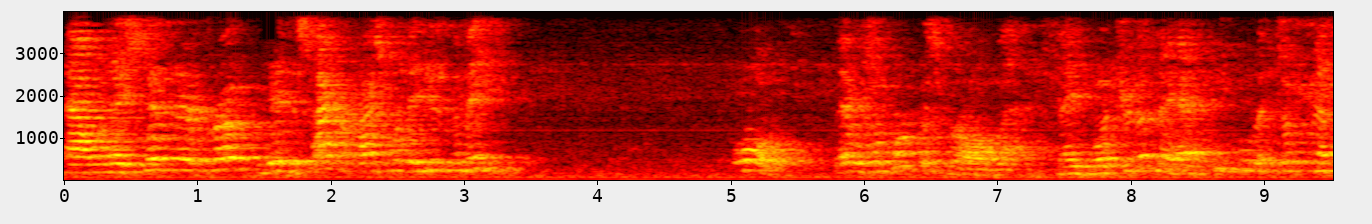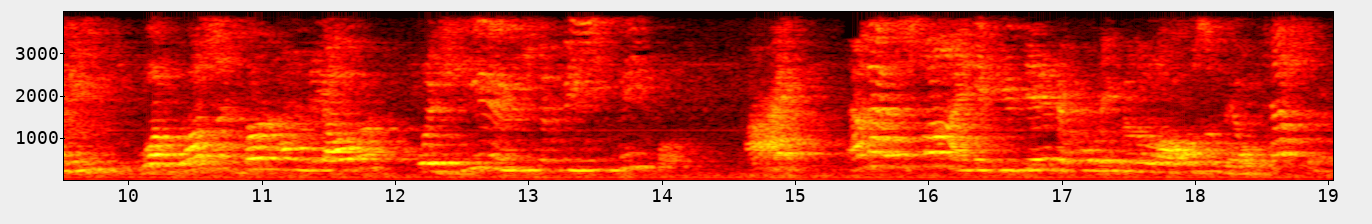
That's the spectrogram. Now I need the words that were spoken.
Now, when they slit their throat and did the sacrifice, what did they do to the meat? Oh, there was a purpose for all that. They butchered them. They had people that took the meat. What wasn't burnt on the altar was used to feed people. All right? Now that was fine if you did it according to the laws of the Old Testament.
